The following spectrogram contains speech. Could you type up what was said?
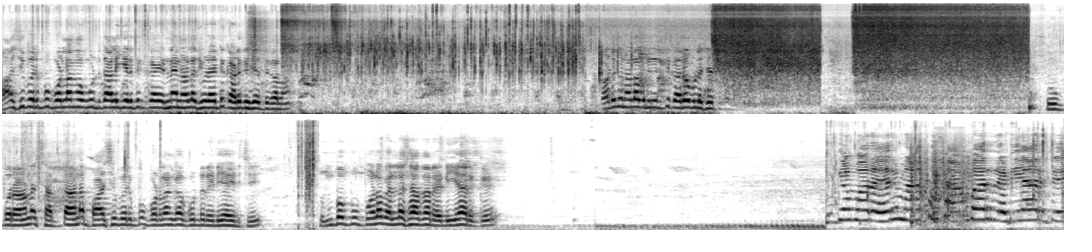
பாசிப்பருப்பு பொடலங்காய் கூட்டு தாளிக்கிறதுக்கு எண்ணெய் நல்லா சூடாகிட்டு கடுகு சேர்த்துக்கலாம். கடுகு நல்லா புரிஞ்சிருச்சு கருவேப்பிலை சேர்த்துக்கலாம். சூப்பரான சத்தான பாசிப்பருப்பு புடலங்காய் கூட்டு ரெடி ஆயிடுச்சு. தும்பப்பூ போல் வெள்ளை சாதம் ரெடியாக இருக்குது சாம்பார் ரெடியாக இருக்கு.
